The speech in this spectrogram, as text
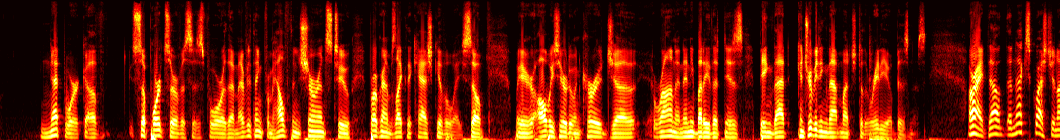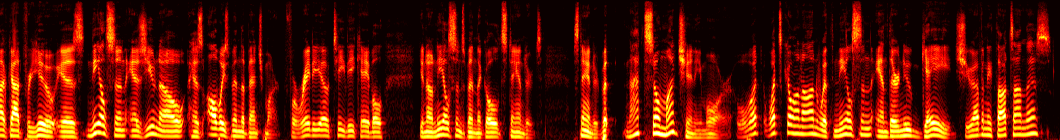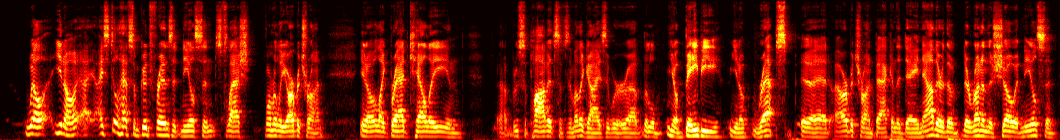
network of support services for them everything from health insurance to programs like the cash giveaway so we're always here to encourage uh, ron and anybody that is being that contributing that much to the radio business all right. Now, the next question I've got for you is Nielsen, as you know, has always been the benchmark for radio, TV, cable. You know, Nielsen's been the gold standards standard, but not so much anymore. What what's going on with Nielsen and their new gauge? You have any thoughts on this? Well, you know, I, I still have some good friends at Nielsen slash formerly Arbitron. You know, like Brad Kelly and uh, Bruce Sapovitz and some other guys that were uh, little, you know, baby, you know, reps uh, at Arbitron back in the day. Now they're the they're running the show at Nielsen,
